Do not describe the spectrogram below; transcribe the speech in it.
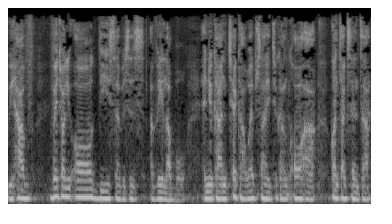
we have virtually all these services available. And you can check our website, you can call our contact center.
